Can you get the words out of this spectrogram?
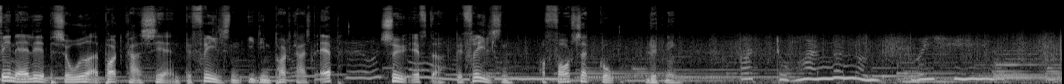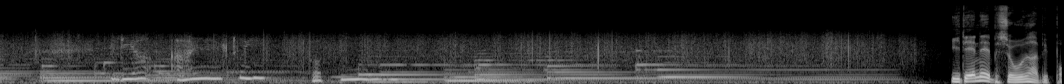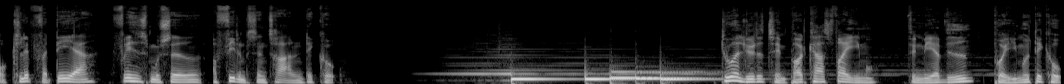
Find alle episoder af podcastserien Befrielsen i din podcast-app. Søg efter Befrielsen og fortsat god lytning. I denne episode har vi brugt klip fra DR, Frihedsmuseet og Filmcentralen.dk. Du har lyttet til en podcast fra Emo. Find mere viden på emo.dk.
